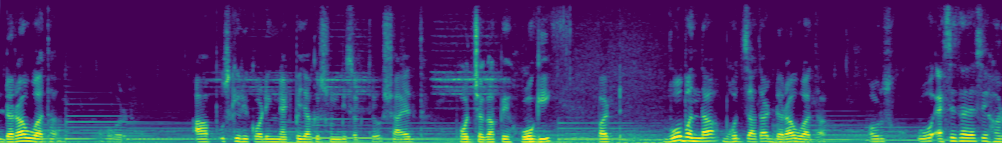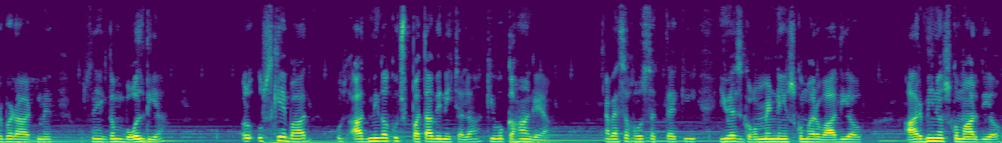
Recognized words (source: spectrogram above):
डरा हुआ था और आप उसकी रिकॉर्डिंग नेट पे जाकर सुन भी सकते हो। शायद बहुत जगह पे होगी बट वो बंदा बहुत ज़्यादा डरा हुआ था और उस, वो ऐसे था जैसे हड़बड़ाहट में उसने एकदम बोल दिया और उसके बाद उस आदमी का कुछ पता भी नहीं चला कि वो कहाँ गया। अब ऐसा हो सकता है कि यूएस गवर्नमेंट ने उसको मरवा दिया हो। आर्मी ने उसको मार दिया हो।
